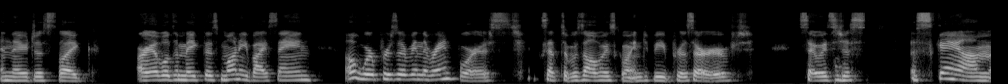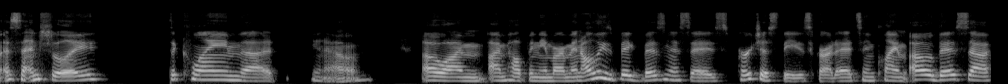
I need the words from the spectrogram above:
And they just like are able to make this money by saying, oh, we're preserving the rainforest, except it was always going to be preserved. So it's mm. just a scam, essentially, to claim that, you know, oh i'm i'm helping the environment. All these big businesses purchase these credits and claim oh this uh,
